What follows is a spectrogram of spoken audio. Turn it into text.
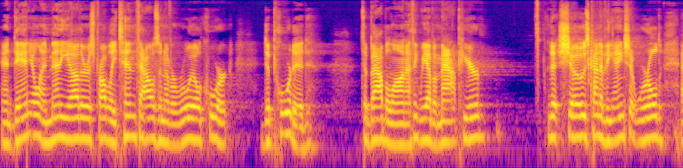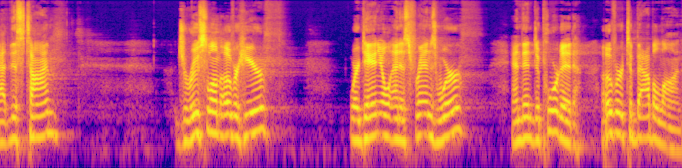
and Daniel and many others, probably 10,000 of a royal court deported to Babylon. I think we have a map here that shows kind of the ancient world at this time. Jerusalem over here, where Daniel and his friends were, and then deported over to Babylon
